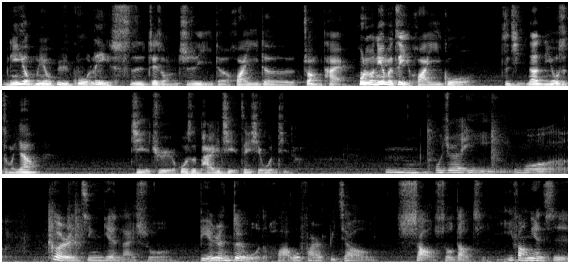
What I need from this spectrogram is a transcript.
你有没有遇过类似这种质疑的、怀疑的状态？或者说你有没有自己怀疑过自己？那你又是怎么样解决或是排解这些问题的？嗯，我觉得以我个人经验来说。别人对我的话，我反而比较少受到质疑。一方面是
